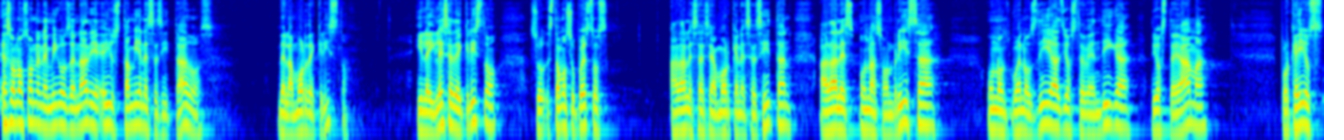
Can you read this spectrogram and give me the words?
esos no son enemigos de nadie, ellos están bien necesitados del amor de Cristo. Y la iglesia de Cristo estamos supuestos a darles ese amor que necesitan, a darles una sonrisa, unos buenos días, Dios te bendiga, Dios te ama, porque ellos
